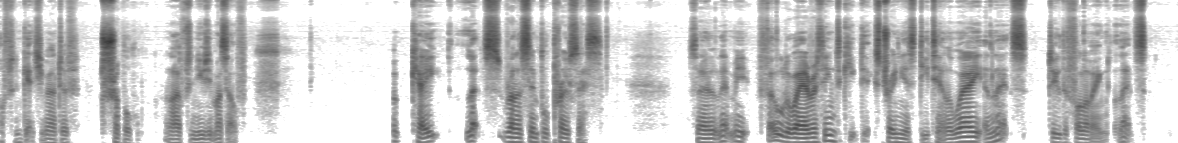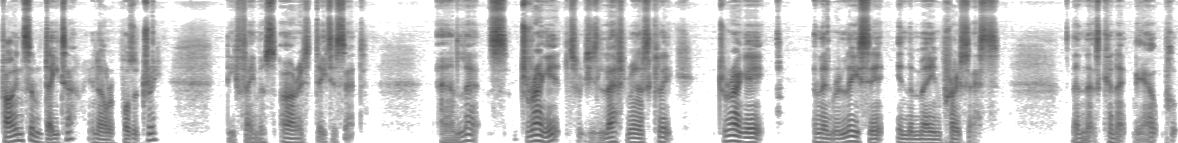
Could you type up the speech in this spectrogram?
often gets you out of trouble, and I often use it myself. Okay, let's run a simple process. So let me fold away everything to keep the extraneous detail away, and let's do the following. Let's find some data in our repository, the famous Iris dataset, and let's drag it, which is left mouse click, drag it and then release it in the main process. Then let's connect the output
